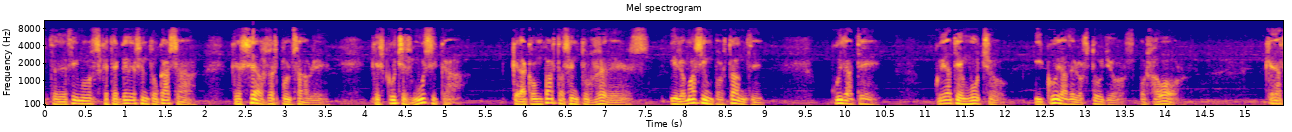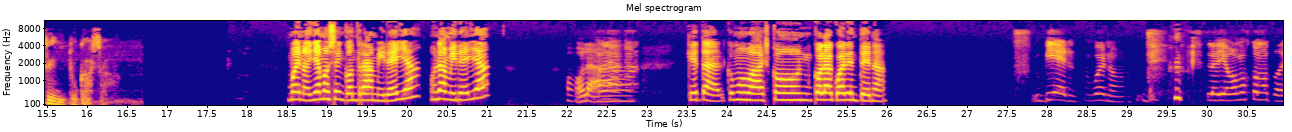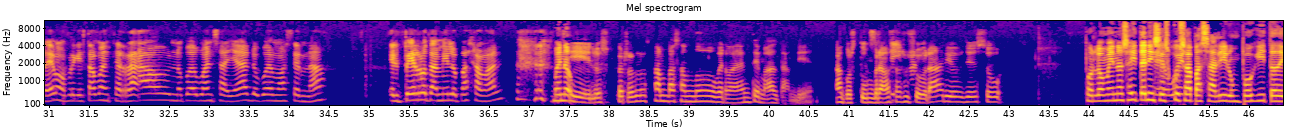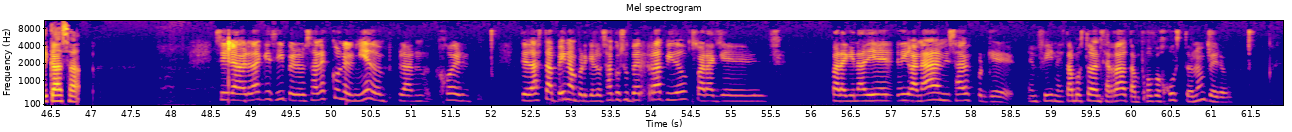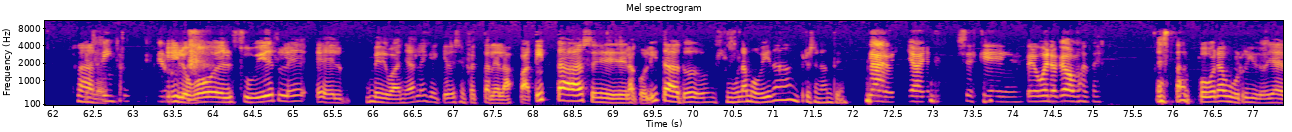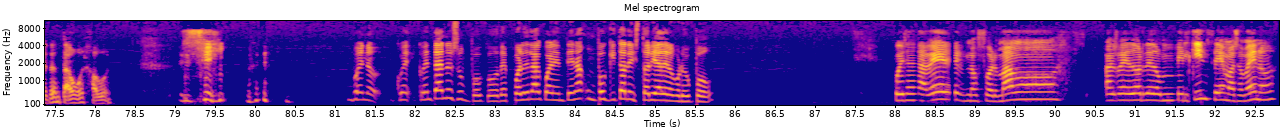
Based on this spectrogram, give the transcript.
Te decimos que te quedes en tu casa, que seas responsable, que escuches música, que la compartas en tus redes y lo más importante, cuídate, cuídate mucho y cuida de los tuyos, por favor. Quédate en tu casa. Bueno, ya hemos encontrado a Mireia. Hola Mireia, Hola. ¿qué tal? ¿Cómo vas con, con la cuarentena? Bien, bueno, lo llevamos como podemos, porque estamos encerrados, no podemos ensayar, no podemos hacer nada. El perro también lo pasa mal. Bueno, Sí, los perros lo están pasando verdaderamente mal también. Acostumbrados Sí, a sus horarios y eso. por lo menos ahí tenéis Pero excusa bueno. para salir un poquito de casa. Sí, la verdad que sí, pero sales con el miedo, en plan, joder, te da esta pena porque lo saco súper rápido para que para que nadie diga nada, ni sabes, porque, en fin, estamos todos encerrados, tampoco es justo, ¿no? Pero, Claro. en fin. Y luego el subirle, el medio bañarle, que hay que desinfectarle las patitas, eh, la colita, todo. Es una movida impresionante. Claro, ya, ya. Si es que, pero bueno, ¿qué vamos a hacer? Estar pobre aburrido ya de tanta agua y jabón. Sí. Bueno, cué- cuéntanos un poco, después de la cuarentena, un poquito la historia del grupo. Pues a ver, nos formamos alrededor de 2015, más o menos,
